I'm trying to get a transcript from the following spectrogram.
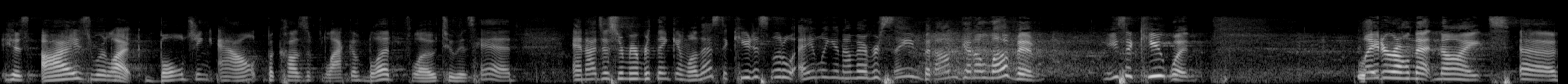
His eyes were like bulging out because of lack of blood flow to his head. And I just remember thinking, well, that's the cutest little alien I've ever seen, but I'm going to love him. He's a cute one. Later on that night, uh,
